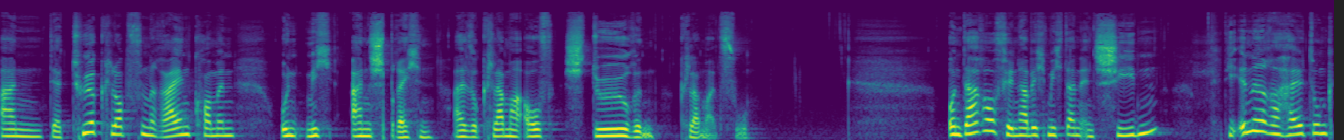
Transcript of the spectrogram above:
an der Tür klopfen, reinkommen und mich ansprechen. Also Klammer auf, stören, Klammer zu. Und daraufhin habe ich mich dann entschieden, die innere Haltung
